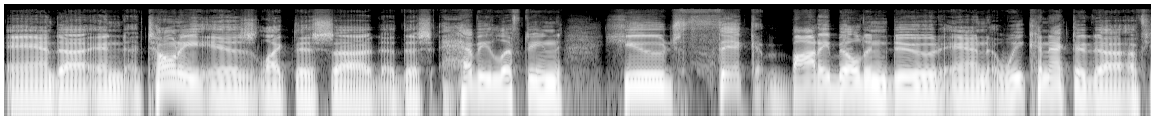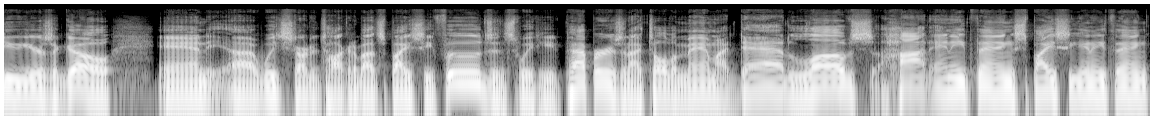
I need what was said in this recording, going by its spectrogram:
and uh, and Tony is like this uh, this heavy lifting, huge, thick bodybuilding dude, and we connected uh, a few years ago, and uh, we started talking about spicy foods and sweet heat peppers, and I told him, man, my dad loves hot anything, spicy anything.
